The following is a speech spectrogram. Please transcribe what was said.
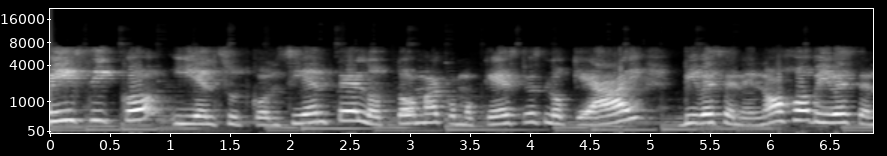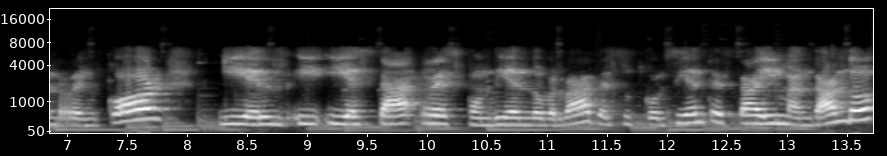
físico y el subconsciente lo toma como que esto es lo que hay, vives en enojo, vives en rencor y, el, y, está respondiendo, ¿verdad? El subconsciente está ahí mandando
